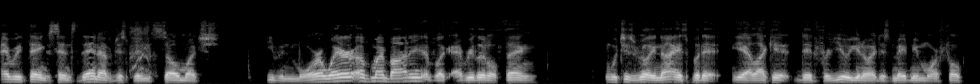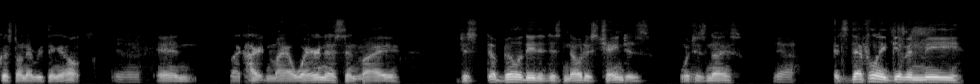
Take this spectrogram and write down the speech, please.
everything since then I've just been so much even more aware of my body of like every little thing, which is really nice, but it yeah, like it did for you, you know, it just made me more focused on everything else yeah. and like heighten my awareness and my just ability to just notice changes, which is nice. yeah. It's definitely given me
